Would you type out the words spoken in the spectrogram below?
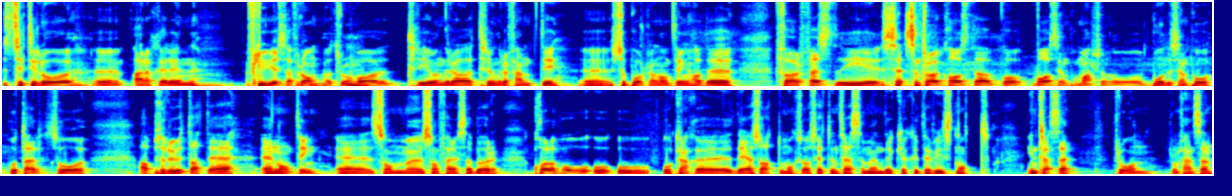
sett till att eh, arrangera en flygresa för dem. Jag tror de var 300-350 eh, supportrar någonting. Hade förfest i ce- centrala Karlstad, var, var sen på matchen och bodde sen på hotell. Så absolut att det är någonting eh, som, som Färjestad bör kolla på och, och, och, och kanske det är så att de också har sett intresse men det kanske inte finns något intresse från, från fansen.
